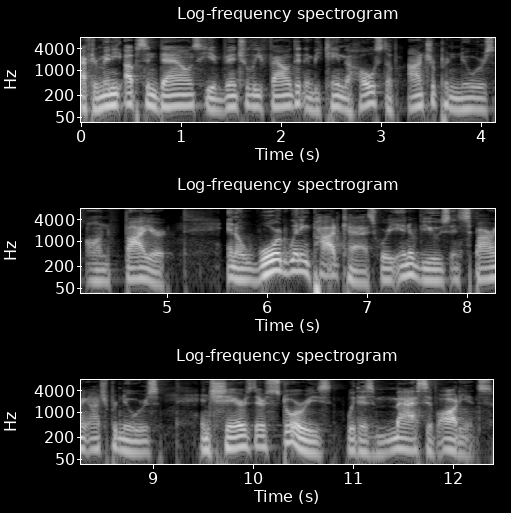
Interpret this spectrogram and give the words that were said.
After many ups and downs, he eventually founded and became the host of Entrepreneurs on Fire an award winning podcast where he interviews inspiring entrepreneurs and shares their stories with his massive audience.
